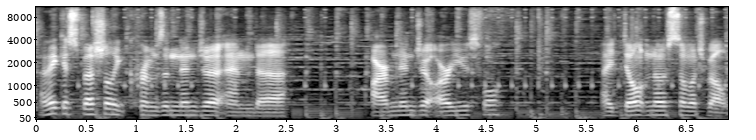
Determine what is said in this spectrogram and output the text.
I think especially Crimson Ninja and uh, Arm Ninja are useful. I don't know so much about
